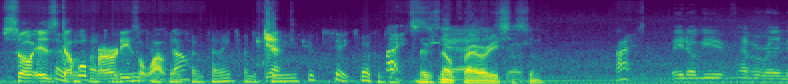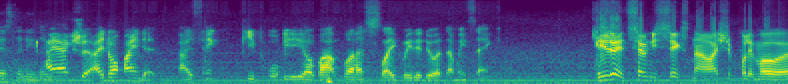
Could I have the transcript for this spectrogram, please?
So is Seven double five priorities two, allowed ten, now? ten, ten, eight, 22, 56. Welcome. sir. Nice. There's no Yeah, priority sure. system. Nice. B-Dog, you haven't really missed anything. I actually I don't mind it. I think people will be a lot less likely to do it than we think. He's at 76 now. I should pull him over.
